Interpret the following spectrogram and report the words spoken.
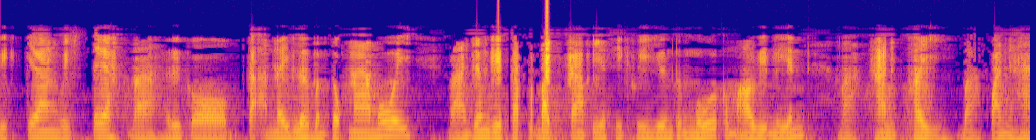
វាគាំងវាស្ទះបាទឬក៏ករណីលើសបន្ទុកណាមួយ បាទអញ្ចឹងវាកាត់ផ្ដាច់ការពារ security យើងទាំងមូលកុំឲ្យវាមាន បាទហានិភ័យបាទបញ្ហា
